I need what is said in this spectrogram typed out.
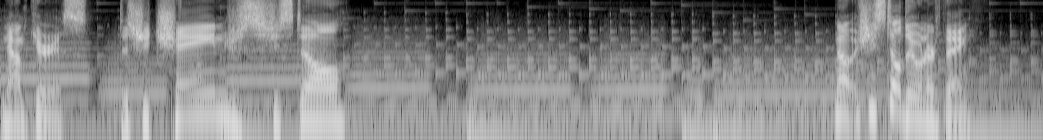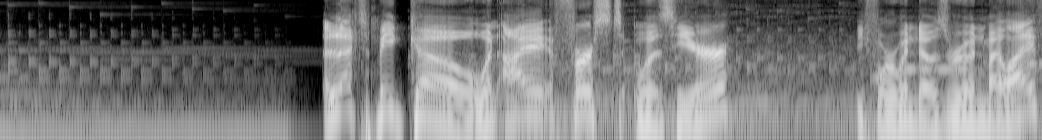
Now I'm curious. Does she change? Is she still... No, she's still doing her thing. Let me go. When I first was here, before Windows ruined my life,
